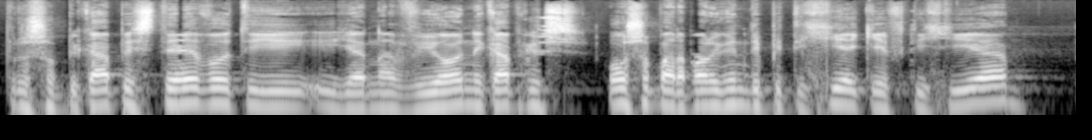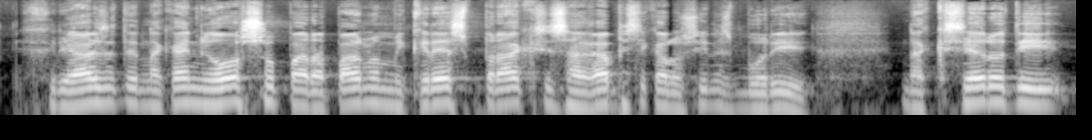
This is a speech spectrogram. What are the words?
Προσωπικά πιστεύω ότι για να βιώνει κάποιος όσο παραπάνω γίνεται επιτυχία και ευτυχία, χρειάζεται να κάνει όσο παραπάνω μικρές πράξεις αγάπης και καλοσύνης μπορεί. Να ξέρω ότι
